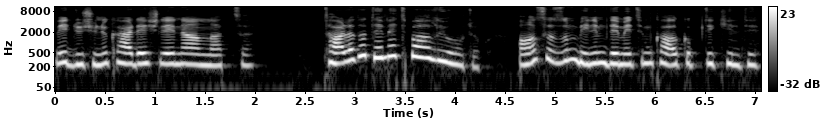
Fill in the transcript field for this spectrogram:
ve düşünü kardeşlerine anlattı. Tarlada demet bağlıyorduk. Ansızın benim demetim kalkıp dikildi.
